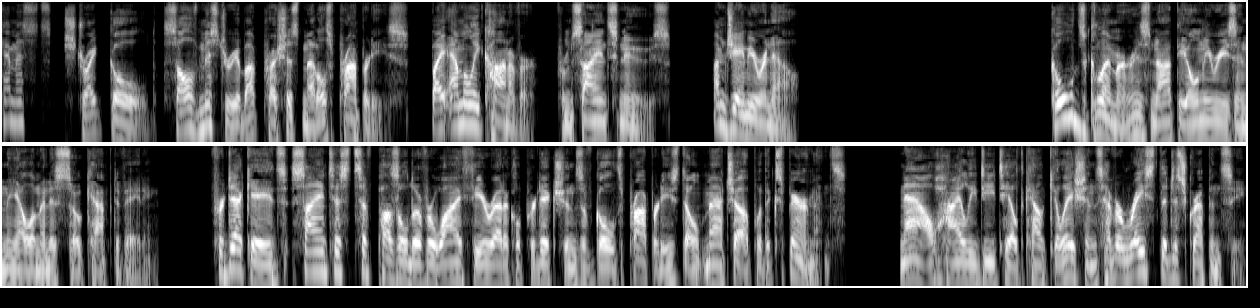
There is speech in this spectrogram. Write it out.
Chemists Strike Gold Solve Mystery About Precious Metals Properties by Emily Conover from Science News. I'm Jamie Renell. Gold's glimmer is not the only reason the element is so captivating. For decades, scientists have puzzled over why theoretical predictions of gold's properties don't match up with experiments. Now, highly detailed calculations have erased the discrepancy,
